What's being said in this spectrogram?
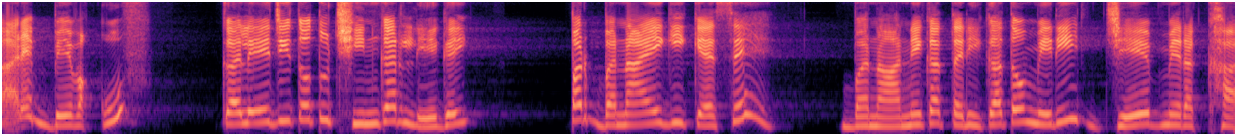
अरे बेवकूफ़, कलेजी तो तू छीन कर ले गई, पर बनाएगी कैसे? बनाने का तरीका तो मेरी जेब में रखा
